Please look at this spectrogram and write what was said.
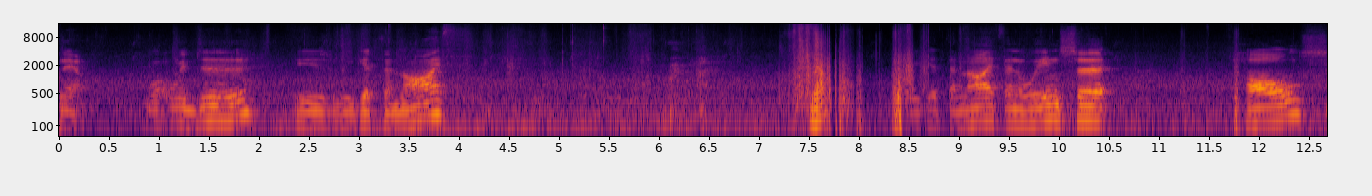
Now, what we do is we get the knife, Yep. we get the knife and we insert holes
